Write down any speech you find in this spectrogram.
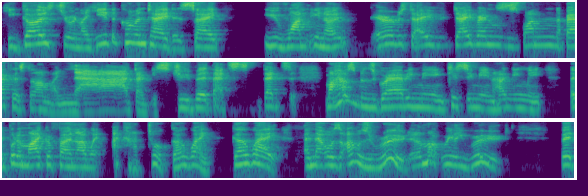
He goes through, and I hear the commentators say, You've won, you know, Erebus Dave Dave Reynolds has won Bathurst, and I'm like, nah, don't be stupid. That's that's my husband's grabbing me and kissing me and hugging me. They put a microphone. I went, I can't talk. Go away, go away. And that was I was rude, and I'm not really rude, but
